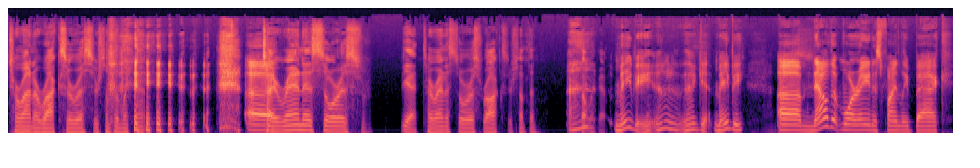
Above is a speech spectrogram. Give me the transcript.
Tyrannosaurus or something like that. uh, Tyrannosaurus, yeah, Tyrannosaurus rocks or something, something like that. Maybe. I know, I get maybe. Um, now that Moiraine is finally back,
